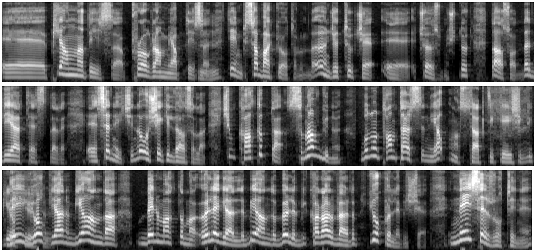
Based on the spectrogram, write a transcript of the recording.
e, planladıysa, program yaptıysa, diyelim ki sabahki oturumda önce Türkçe e, çözmüştür. Daha sonra da diğer testleri e, sene içinde o şekilde hazırlar. Şimdi kalkıp da sınav günü bunun tam tersini yapmaz. Taktik değişiklik yok Değil, diyorsun. yok yani bir anda benim aklıma öyle geldi bir anda böyle bir karar verdim yok öyle bir şey. Neyse rutini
